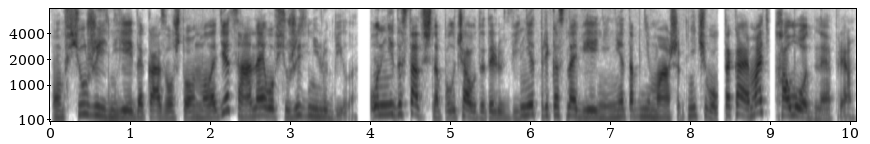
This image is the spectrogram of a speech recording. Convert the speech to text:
он всю жизнь ей доказывал, что он молодец, а она его всю жизнь не любила. Он недостаточно получал вот этой любви. Нет прикосновений, нет обнимашек, ничего. Такая мать холодная прям.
